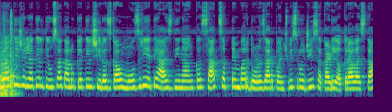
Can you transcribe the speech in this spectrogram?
अमरावती जिल्ह्यातील तिवसा तालुक्यातील शिरसगाव मोझरी येथे आज दिनांक सात सप्टेंबर दोन हजार पंचवीस रोजी सकाळी अकरा वाजता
